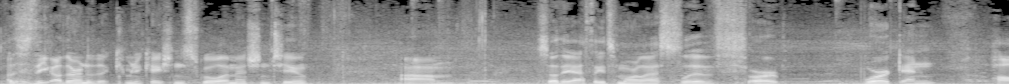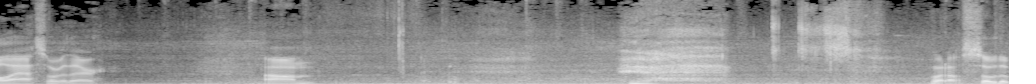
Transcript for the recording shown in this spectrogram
Uh, this is the other end of the communications school I mentioned to you. Um, so the athletes more or less live or work and haul ass over there. Um, yeah. What else? So the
